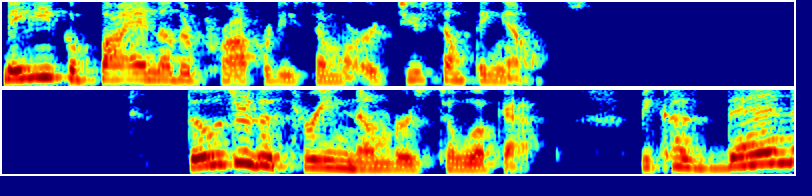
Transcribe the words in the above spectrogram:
Maybe you could buy another property somewhere or do something else. Those are the three numbers to look at because then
